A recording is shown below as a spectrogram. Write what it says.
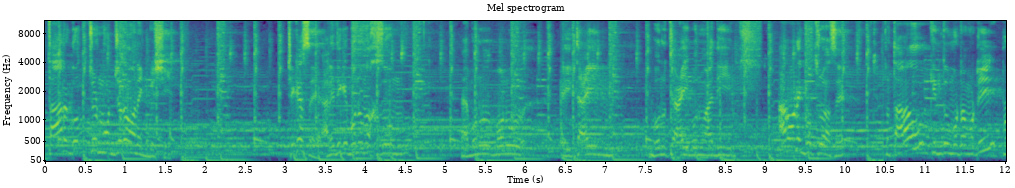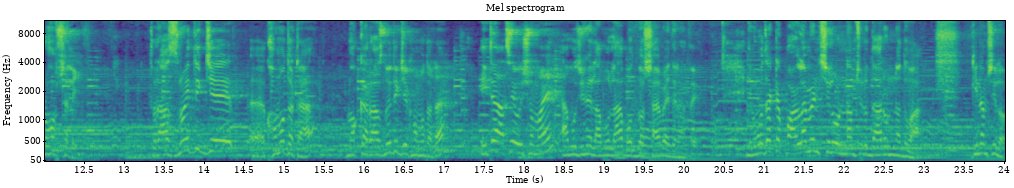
তো তার গোত্রের মর্যাদা অনেক বেশি। ঠিক আছে? আর এদিকে বনু মখজুম আহ, বনু বনু এই টাইম বনু তাই বনু আদি আরও অনেক গোত্র আছে। তো তারাও কিন্তু মোটামুটি প্রভাবশালী। তো রাজনৈতিক যে ক্ষমতাটা মক্কার রাজনৈতিক যে ক্ষমতাটা এটা আছে ওই সময় আবু জেহেল আবুল আহাব সাহেব এদের হাতে। এবং ওদের একটা পার্লামেন্ট ছিল ওর নাম ছিল দারুণ নাদোয়া। কি নাম ছিল?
